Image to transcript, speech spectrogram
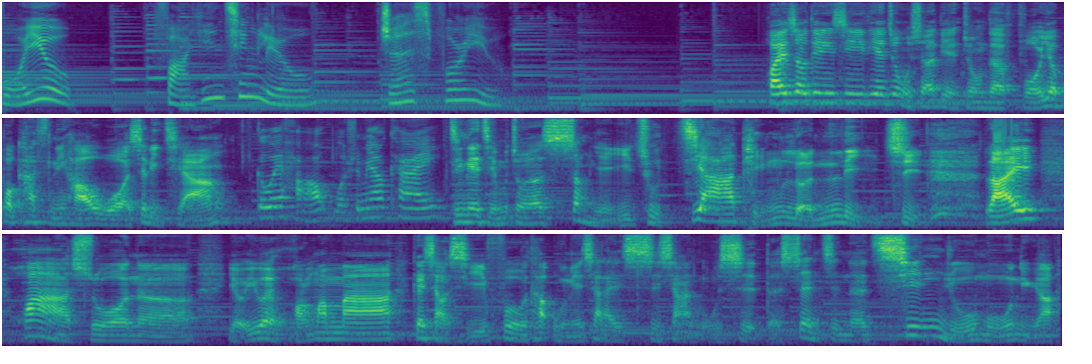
佛佑法音清流，Just for you。欢迎收听星期天中午十二点钟的佛佑 Podcast。你好，我是李强。各位好，我是喵开。今天节目中要上演一出家庭伦理剧。来，话说呢，有一位黄妈妈跟小媳妇，她五年下来是相安无事的，甚至呢亲如母女啊，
